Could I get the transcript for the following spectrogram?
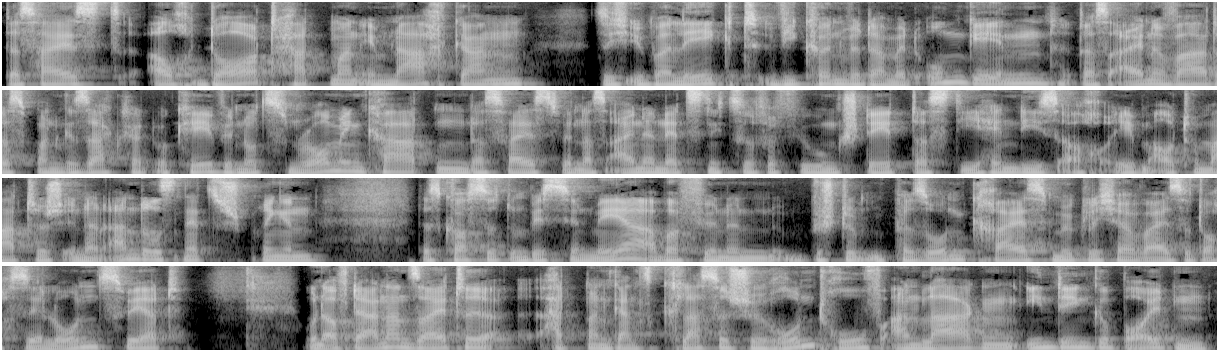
Das heißt, auch dort hat man im Nachgang sich überlegt, wie können wir damit umgehen. Das eine war, dass man gesagt hat, okay, wir nutzen Roaming-Karten. Das heißt, wenn das eine Netz nicht zur Verfügung steht, dass die Handys auch eben automatisch in ein anderes Netz springen. Das kostet ein bisschen mehr, aber für einen bestimmten Personenkreis möglicherweise doch sehr lohnenswert. Und auf der anderen Seite hat man ganz klassische Rundrufanlagen in den Gebäuden,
